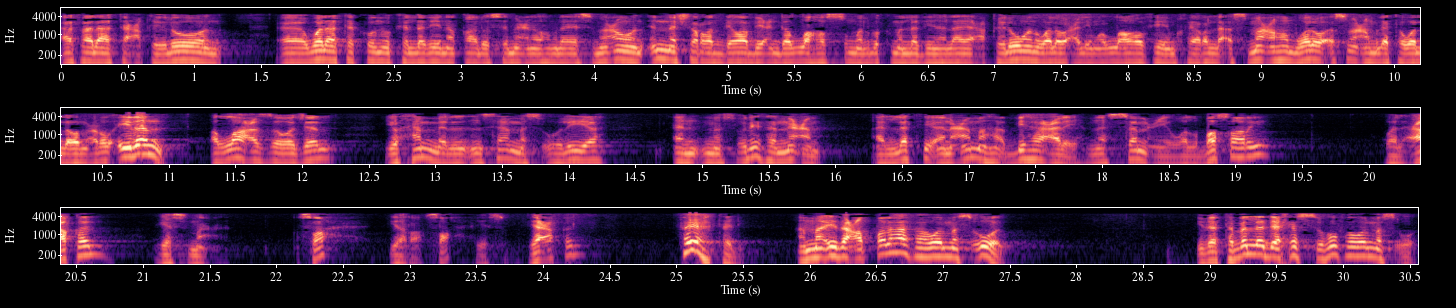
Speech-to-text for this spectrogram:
أفلا تعقلون ولا تكونوا كالذين قالوا سمعنا وهم لا يسمعون. إن شر الدواب عند الله الصم البكم الذين لا يعقلون. ولو علم الله فيهم خيرا لأسمعهم ولو أسمعهم لتولوا معرض إذا الله عز وجل يحمل الإنسان مسؤولية أن مسؤولية النعم التي أنعمها بها عليه من السمع والبصر والعقل يسمع. صح؟ يرى. صح؟ يسمع. يعقل؟ فيهتدي. أما إذا عطلها فهو المسؤول. إذا تبلد حسه فهو المسؤول.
